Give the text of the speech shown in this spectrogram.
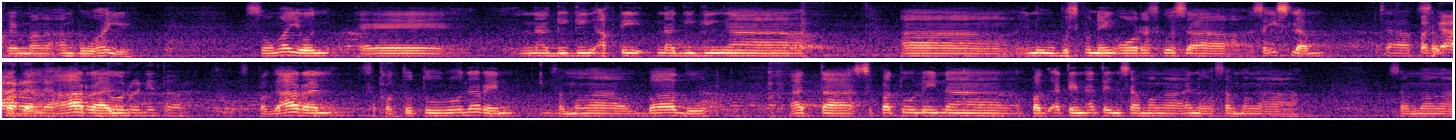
aking mga ang buhay eh. So ngayon eh nagiging akti nagiging ah, ah, inuubos ko na yung oras ko sa sa Islam, sa Sa pag-aaral at pag-aaral. nito? sa pag-aaral, sa pagtuturo na rin sa mga bago at ah, sa patuloy na pag-attend-attend sa mga ano sa mga sa mga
